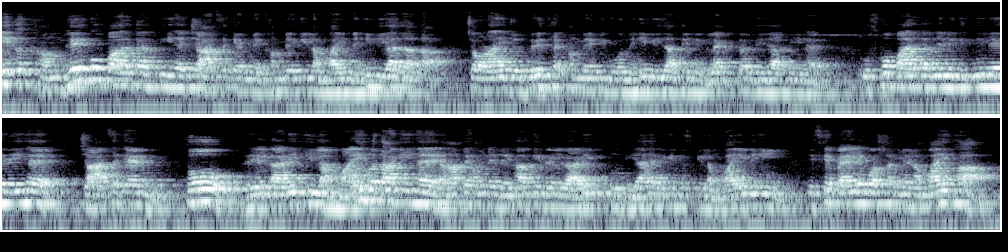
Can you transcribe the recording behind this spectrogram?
एक खंभे को पार करती है, चार सेकेंड में, खंभे की लंबाई नहीं लिया जाता, चौड़ाई जो ब्रिथ है खंभे की, वो नहीं ली जाती निग्लेक्ट कर दी जाती है। उसको पार करने में कितनी ले रही है? चार सेकेंड। तो रेलगाड़ी की लंबाई बतानी है। यहाँ पे हमने देखा कि रेलगाड़ी तो दिया है, लेकिन उसकी लंबाई नहीं। इसके पहले क्वेश्चन में लंबाई था।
